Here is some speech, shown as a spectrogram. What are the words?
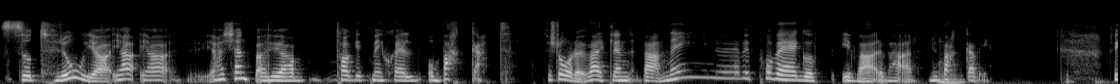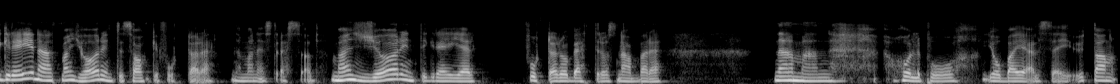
så tror jag, jag, jag, jag har känt bara hur jag har tagit mig själv och backat. Förstår du? Verkligen bara, nej, nu är vi på väg upp i varv här, nu mm. backar vi. För grejen är att man gör inte saker fortare när man är stressad. Man gör inte grejer fortare och bättre och snabbare när man håller på att jobba ihjäl sig, utan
